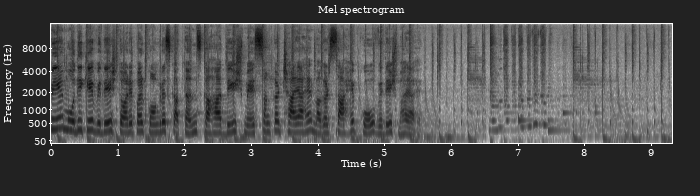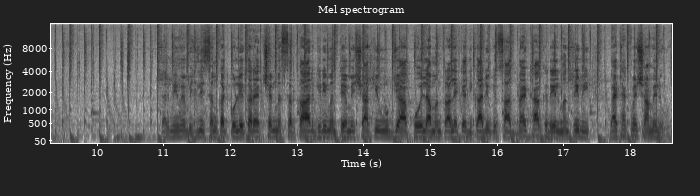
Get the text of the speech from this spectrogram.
पीएम मोदी के विदेश दौरे पर कांग्रेस का तंज कहा देश में संकट छाया है मगर साहिब को विदेश भाया है। गर्मी में बिजली संकट को लेकर एक्शन में सरकार गृह मंत्री अमित शाह की ऊर्जा कोयला मंत्रालय के अधिकारियों के साथ बैठक रेल मंत्री भी बैठक में शामिल हुए।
